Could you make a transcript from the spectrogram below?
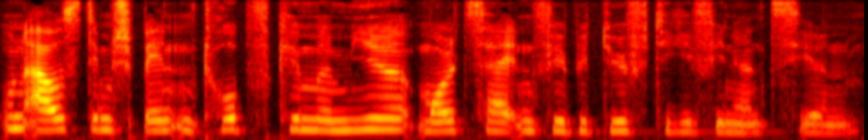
und aus dem Spendentopf können wir Mahlzeiten für Bedürftige finanzieren.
